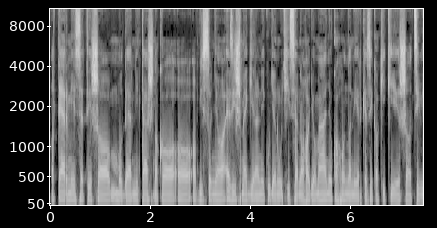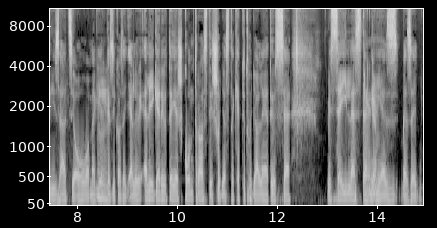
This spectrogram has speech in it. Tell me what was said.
a természet és a modernitásnak a, a, a viszonya, ez is megjelenik ugyanúgy, hiszen a hagyományok, ahonnan érkezik a kiki és a civilizáció, ahova megérkezik, az egy elő, elég erőteljes kontraszt, és hogy ezt a kettőt hogyan lehet össze összeilleszteni, ez, ez, egy,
